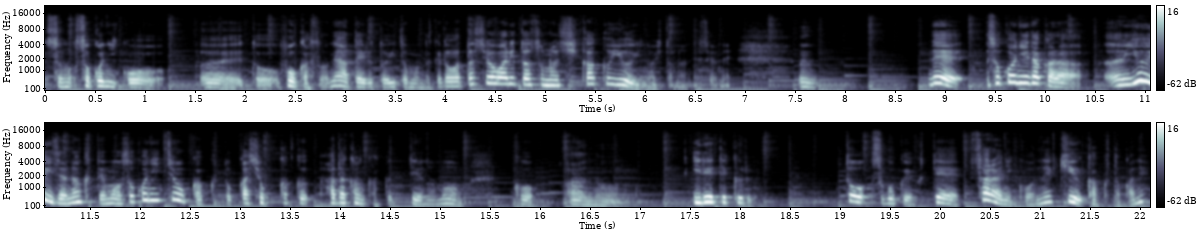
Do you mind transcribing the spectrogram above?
そのそこにこう、えーと、フォーカスをね当てるといいと思うんだけど私は割とその視覚優位の人なんですよね。うん、でそこにだから優位じゃなくてもそこに聴覚とか触覚肌感覚っていうのもこうあの入れてくるとすごくよくてさらにこうね嗅覚とかね、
